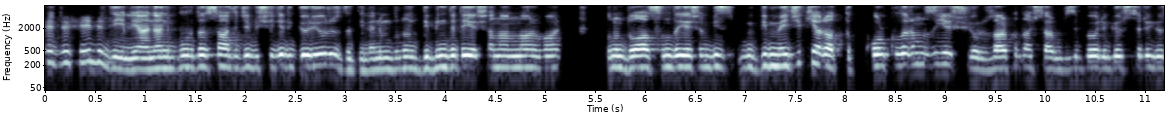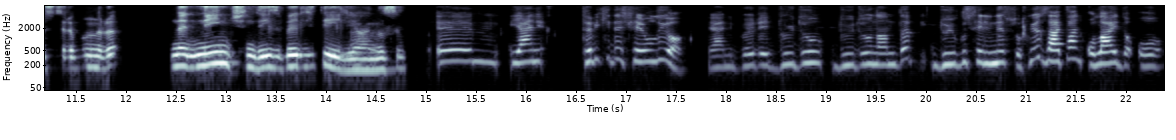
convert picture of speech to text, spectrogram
Sadece şey de değil yani hani burada sadece bir şeyleri görüyoruz da değil. Hani bunun dibinde de yaşananlar var. Bunun doğasında yaşan biz bir magic yarattık. Korkularımızı yaşıyoruz arkadaşlar. Bizi böyle göstere göstere bunları ne, neyin içindeyiz belli değil yani. evet. Nasıl Ee, yani tabii ki de şey oluyor. Yani böyle duyduğu, duyduğun anda duygu seline sokuyor. Zaten olay da o.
